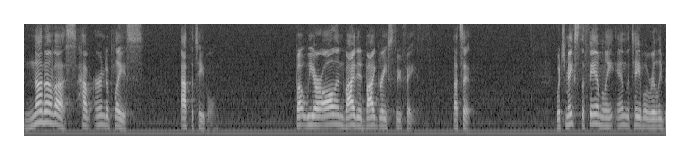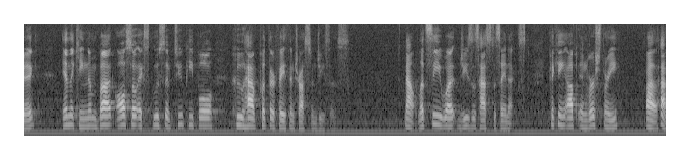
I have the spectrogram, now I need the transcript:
none of us have earned a place at the table but we are all invited by grace through faith. That's it. Which makes the family and the table really big in the kingdom, but also exclusive to people who have put their faith and trust in Jesus. Now, let's see what Jesus has to say next. Picking up in verse 3, uh,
